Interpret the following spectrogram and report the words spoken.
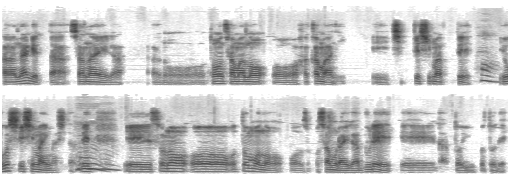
あ投げた早苗が、あの、殿様のお袴に、えー散ってしまって、は汚してしまいました。あで、うんえーそのおお供のおお侍が無礼、えーだということで、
